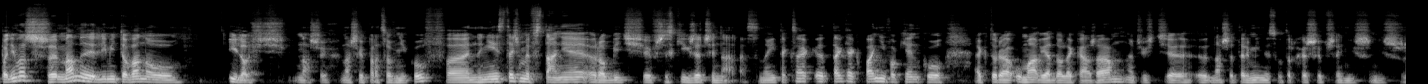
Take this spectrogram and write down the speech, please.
ponieważ mamy limitowaną ilość naszych, naszych pracowników, e, no nie jesteśmy w stanie robić wszystkich rzeczy naraz. No i tak, tak jak pani w okienku, e, która umawia do lekarza, oczywiście nasze terminy są trochę szybsze niż, niż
